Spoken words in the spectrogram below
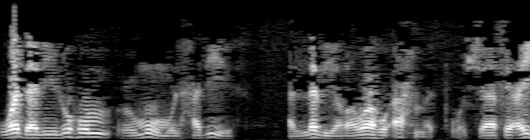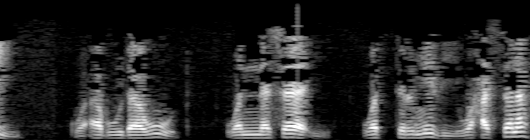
ودليلهم عموم الحديث الذي رواه أحمد والشافعي وأبو داود والنسائي والترمذي وحسنه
